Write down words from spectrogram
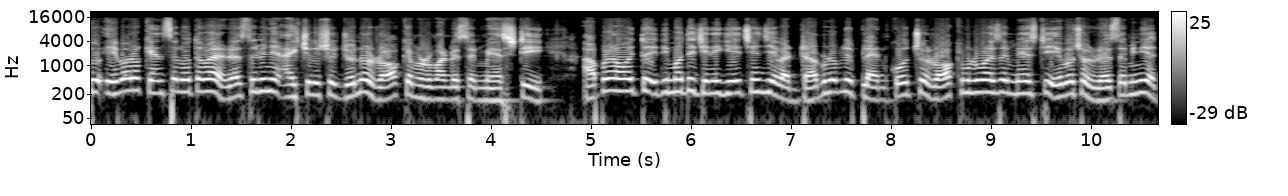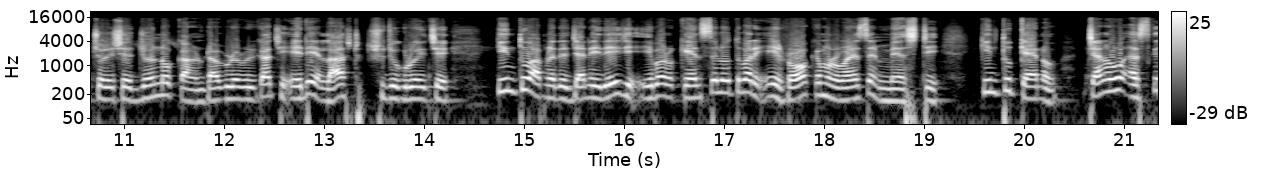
তো এবারও ক্যান্সেল হতে পারে রেসলমিনি একচল্লিশের জন্য রক এবং রোমান রেসের ম্যাচটি। আপনারা হয়তো ইতিমধ্যে জেনে গিয়েছেন যে এবার ডাব্লিউডাব্লিউ প্ল্যান করছে রক এবং রোমান রেসের ম্যাচটি। এবছর রেসলমিনি একচল্লিশের জন্য কারণ ডাব্লিউডাব্লিউর কাছে এটি লাস্ট সুযোগ রয়েছে। কিন্তু আপনাদের জানিয়ে দিই যে এবারও ক্যান্সেল হতে পারে এই রক এবং রোমান্সের ম্যাচটি। কিন্তু কেন? জানাব আজকে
